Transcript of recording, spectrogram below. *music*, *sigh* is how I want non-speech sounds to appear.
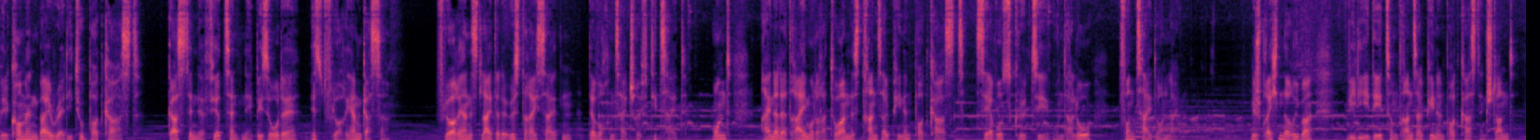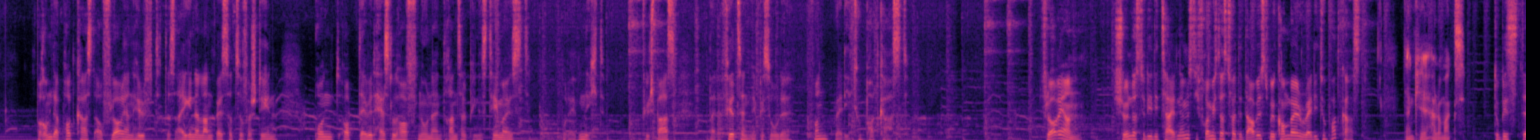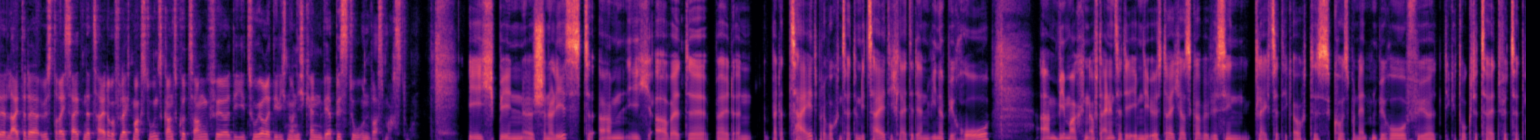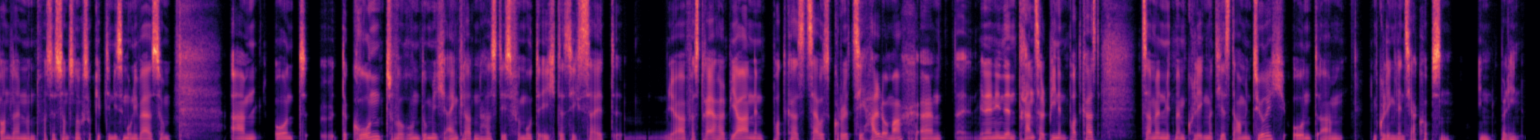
Willkommen bei Ready to Podcast. Gast in der 14. Episode ist Florian Gasser. Florian ist Leiter der Österreichseiten der Wochenzeitschrift Die Zeit und einer der drei Moderatoren des transalpinen Podcasts Servus, Grüezi und Hallo von Zeit Online. Wir sprechen darüber, wie die Idee zum transalpinen Podcast entstand, warum der Podcast auch Florian hilft, das eigene Land besser zu verstehen und ob David Hasselhoff nun ein transalpines Thema ist oder eben nicht. Viel Spaß bei der 14. Episode von Ready to Podcast. Florian, schön, dass du dir die Zeit nimmst. Ich freue mich, dass du heute da bist. Willkommen bei Ready to Podcast. Danke, hallo Max. Du bist äh, Leiter der Österreich-Seiten der Zeit, aber vielleicht magst du uns ganz kurz sagen für die Zuhörer, die dich noch nicht kennen, wer bist du und was machst du? Ich bin äh, Journalist. Ähm, ich arbeite bei, den, bei der Zeit, bei der Wochenzeitung Die Zeit. Ich leite deren Wiener Büro. Ähm, wir machen auf der einen Seite eben die Österreich-Ausgabe. Wir sind gleichzeitig auch das Korrespondentenbüro für die gedruckte Zeit, für Zeit Online und was es sonst noch so gibt in diesem Universum. Ähm, und der Grund, warum du mich eingeladen hast, ist vermute ich, dass ich seit äh, ja, fast dreieinhalb Jahren den Podcast Servus Grüezi Hallo mache. Ähm, nennen ihn den Transalpinen Podcast, zusammen mit meinem Kollegen Matthias Daum in Zürich und ähm, dem Kollegen Lenz Jakobsen in Berlin.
